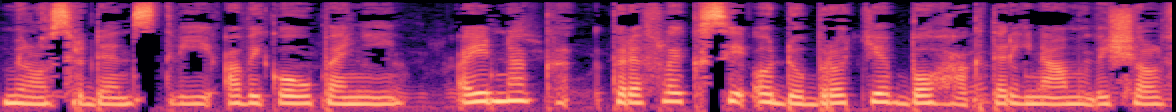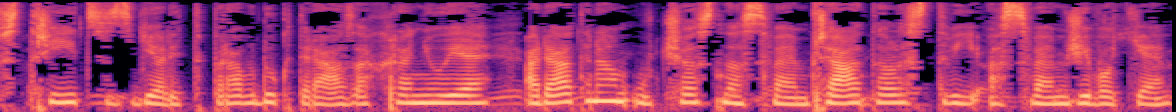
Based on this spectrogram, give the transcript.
milosrdenství a vykoupení. A jednak k reflexi o dobrotě Boha, který nám vyšel vstříc sdělit pravdu, která zachraňuje a dát nám účast na svém přátelství a svém životě.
